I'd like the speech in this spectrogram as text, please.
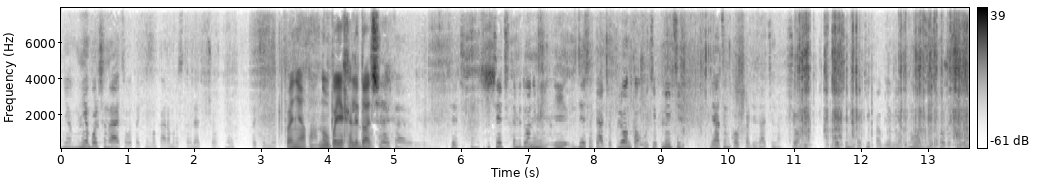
мне, мне больше нравится вот таким макаром расставлять пчел. Ну, таким вот. Понятно. Ну поехали Все дальше. это сетчатыми, сетчатыми донями. И здесь опять же пленка, утеплитель и оцинковка обязательно. Все. Больше никаких проблем нет. Ну вот здесь тоже сила,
